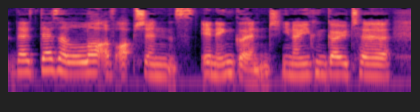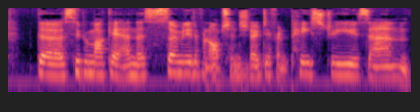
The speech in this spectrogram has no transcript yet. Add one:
there's there's a lot of options in England. You know, you can go to the supermarket and there's so many different options. You know, different pastries and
